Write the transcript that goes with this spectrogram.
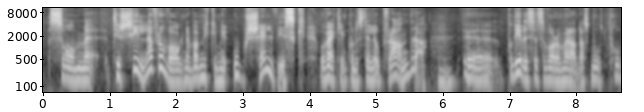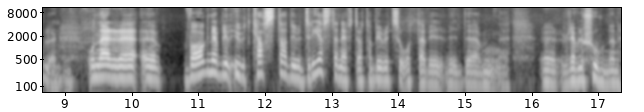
som till skillnad från Wagner var mycket mer osjälvisk och verkligen kunde ställa upp för andra. Mm. Eh, på det viset så var de varandras motpoler. Mm. Och när eh, Wagner blev utkastad ur Dresden efter att ha burits åt där vid, vid um, revolutionen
